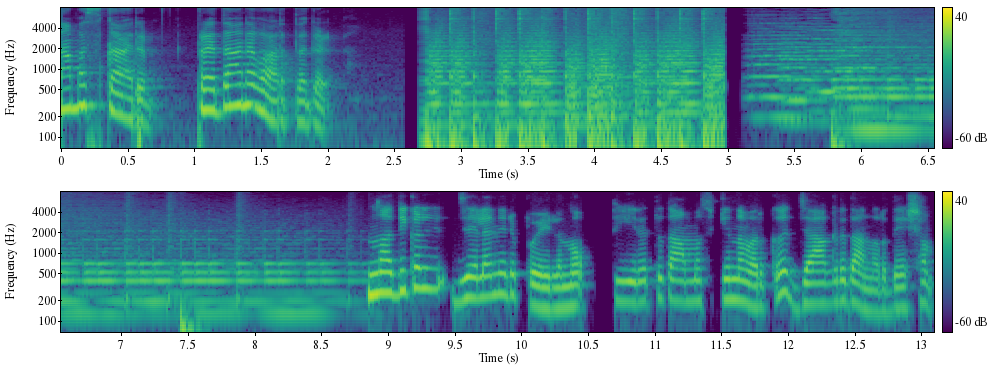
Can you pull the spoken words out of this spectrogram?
നമസ്കാരം. പ്രധാന വാർത്തകൾ. നദികളിൽ ജലനിരപ്പ് ഉയരുന്നു തീരത്ത് താമസിക്കുന്നവർക്ക് ജാഗ്രതാ നിർദ്ദേശം.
